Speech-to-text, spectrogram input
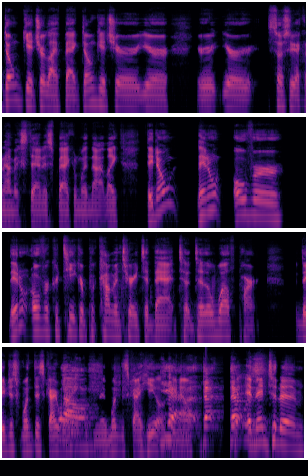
don't get your life back. Don't get your your your your socioeconomic status back and whatnot. Like they don't they don't over they don't over critique or put commentary to that to, to the wealth part They just want this guy Well, right. They want this guy healed. yeah, you know. that that was, and then to the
